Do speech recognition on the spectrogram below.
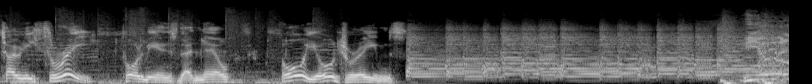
Tony three, Paulie B Internet nil for your dreams. You're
